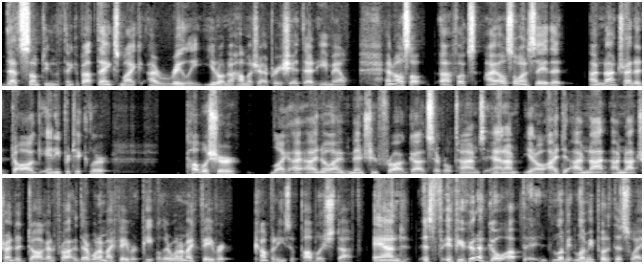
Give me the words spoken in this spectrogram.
that's something to think about. Thanks mike. I really you don't know how much i appreciate that email. And also uh, folks i also want to say that i'm not trying to dog any particular publisher like I, I know I've mentioned Frog God several times, and I'm you know I I'm not I'm not trying to dog on Frog. They're one of my favorite people. They're one of my favorite companies who publish stuff. And if, you're going to go up, let me let me put it this way:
